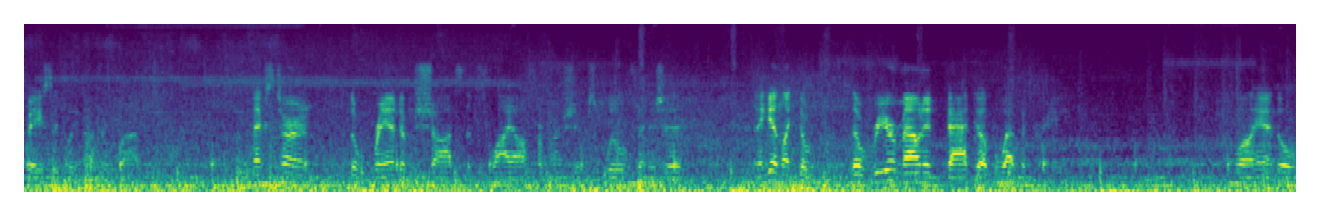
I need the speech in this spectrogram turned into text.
basically nothing left. Next turn, the random shots that fly off from our ships will finish it. And again, like the the rear-mounted backup weaponry will handle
